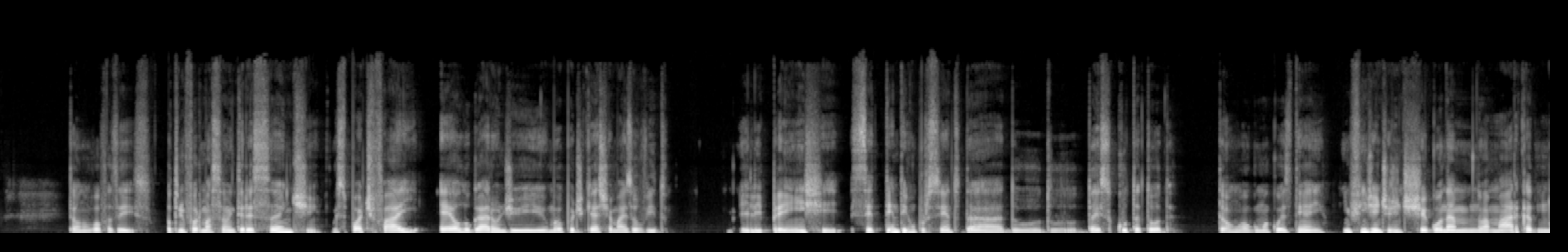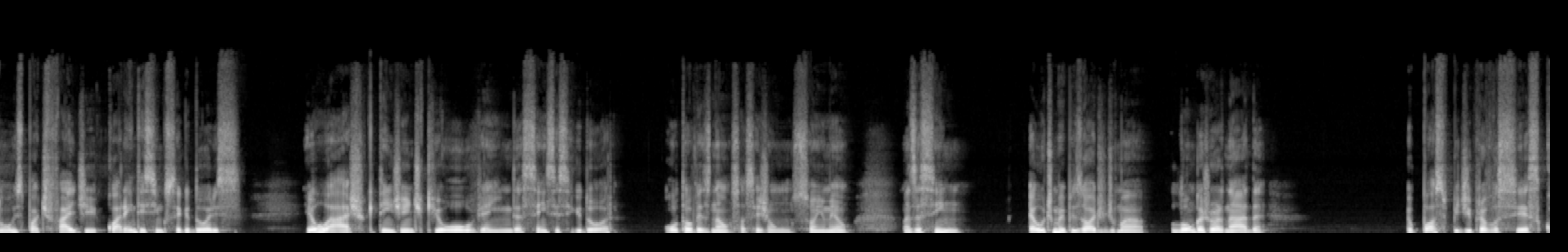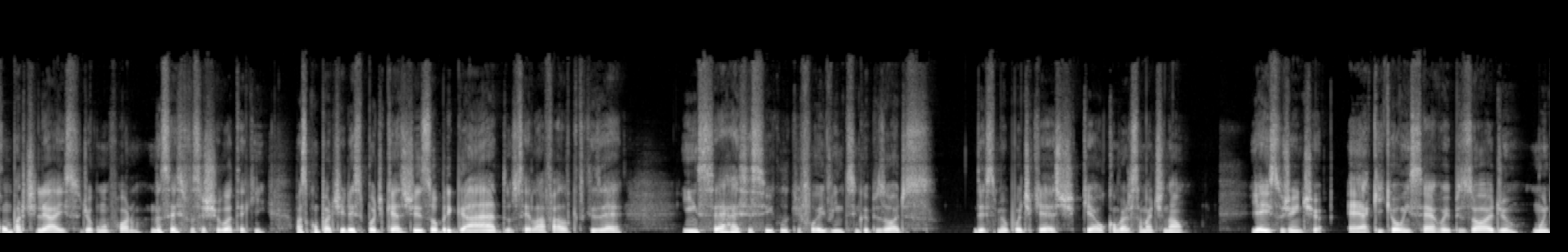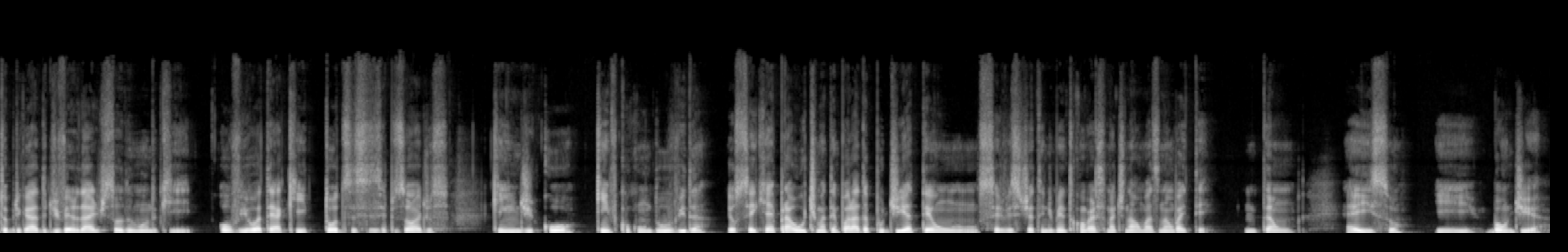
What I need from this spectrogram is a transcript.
Então não vou fazer isso. Outra informação interessante: o Spotify é o lugar onde o meu podcast é mais ouvido. Ele preenche 71% da, do, do, da escuta toda. Então, alguma coisa tem aí. Enfim, gente, a gente chegou na, na marca no Spotify de 45 seguidores. Eu acho que tem gente que ouve ainda sem ser seguidor, ou talvez não, só seja um sonho meu. Mas assim, é o último episódio de uma longa jornada. Eu posso pedir para vocês compartilhar isso de alguma forma. Não sei se você chegou até aqui, mas compartilha esse podcast diz obrigado, sei lá, fala o que tu quiser. E encerra esse ciclo que foi 25 episódios desse meu podcast, que é o Conversa Matinal. E é isso, gente. É aqui que eu encerro o episódio. Muito obrigado de verdade a todo mundo que ouviu até aqui todos esses episódios quem indicou, quem ficou com dúvida. Eu sei que é para a última temporada podia ter um serviço de atendimento conversa matinal, mas não vai ter. Então, é isso e bom dia.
